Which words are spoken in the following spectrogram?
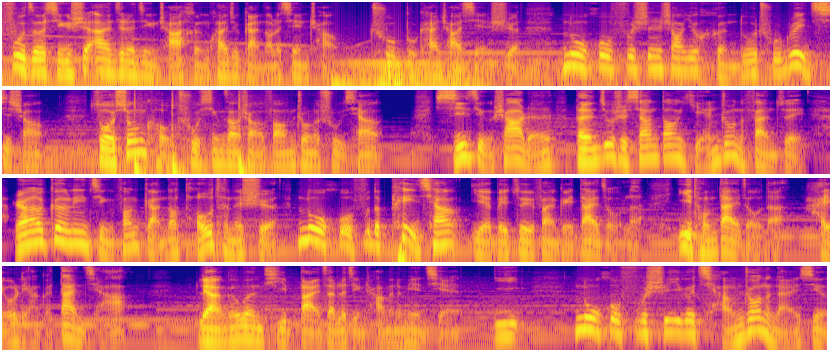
负责刑事案件的警察很快就赶到了现场。初步勘查显示，诺霍夫身上有很多处锐器伤，左胸口处心脏上方中了数枪。袭警杀人本就是相当严重的犯罪，然而更令警方感到头疼的是，诺霍夫的配枪也被罪犯给带走了，一同带走的还有两个弹夹。两个问题摆在了警察们的面前：一，诺霍夫是一个强壮的男性，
